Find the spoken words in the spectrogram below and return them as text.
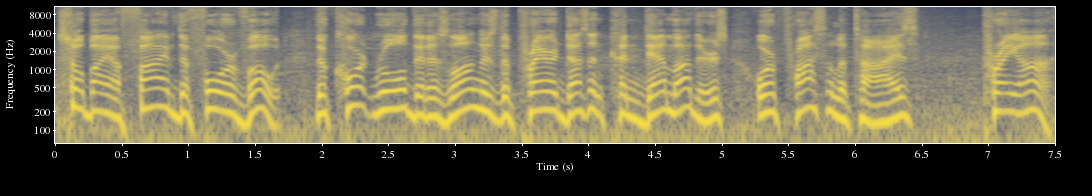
So, by a 5 to 4 vote, the court ruled that as long as the prayer doesn't condemn others or proselytize, pray on.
